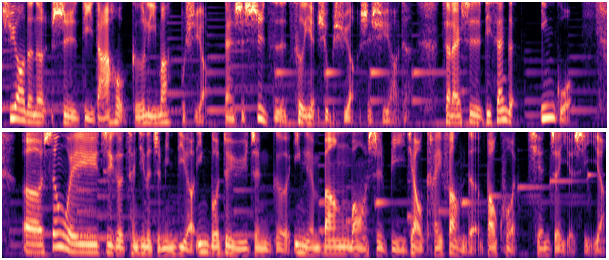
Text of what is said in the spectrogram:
需要的呢是抵达后隔离吗？不需要。但是试子测验需不需要？是需要的。再来是第三个，英国。呃，身为这个曾经的殖民地啊，英国对于整个英联邦往往是比较开放的，包括签证也是一样。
